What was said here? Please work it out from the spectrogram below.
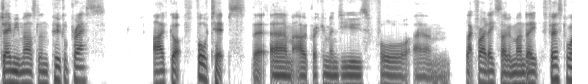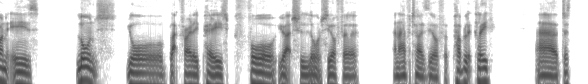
Jamie Marsland, Pootlepress. I've got four tips that um, I would recommend you use for um, Black Friday, Cyber Monday. The first one is launch your Black Friday page before you actually launch the offer and advertise the offer publicly. Uh, just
